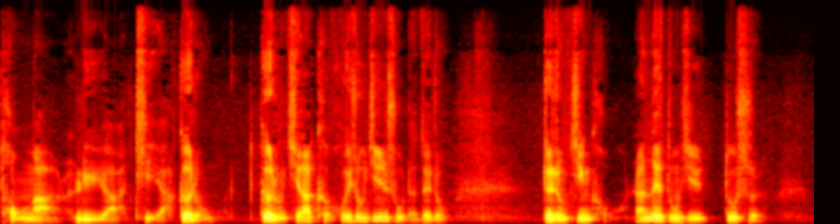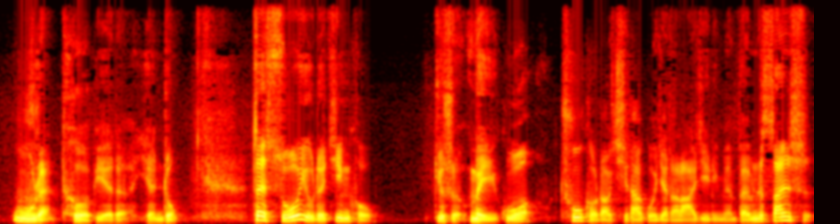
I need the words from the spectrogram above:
铜啊、铝啊、铁啊，各种各种其他可回收金属的这种这种进口，然后那东西都是污染特别的严重。在所有的进口，就是美国出口到其他国家的垃圾里面，百分之三十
